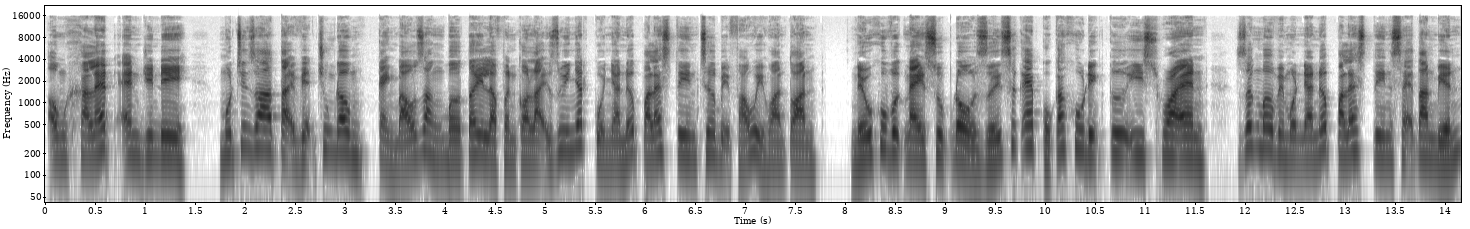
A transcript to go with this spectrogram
Ông Khaled Engindi, một chuyên gia tại Viện Trung Đông, cảnh báo rằng bờ Tây là phần còn lại duy nhất của nhà nước Palestine chưa bị phá hủy hoàn toàn. Nếu khu vực này sụp đổ dưới sức ép của các khu định cư Israel, giấc mơ về một nhà nước Palestine sẽ tan biến,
